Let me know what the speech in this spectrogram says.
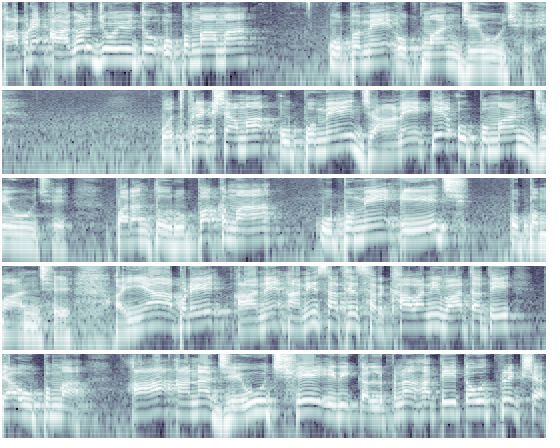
આપણે આગળ જોયું તો ઉપમામાં ઉપમે ઉપમાન જેવું છે. ઉત્પ્રેક્ષામાં ઉપમે જાણે કે ઉપમાન જેવું છે, પરંતુ રૂપકમાં ઉપમે એ જ ઉપમાન છે. અહીંયા આપણે આને આની સાથે સરખાવાની વાત હતી, ત્યાં ઉપમા. આ આના જેવું છે એવી કલ્પના હતી તો ઉત્પ્રેક્ષા.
